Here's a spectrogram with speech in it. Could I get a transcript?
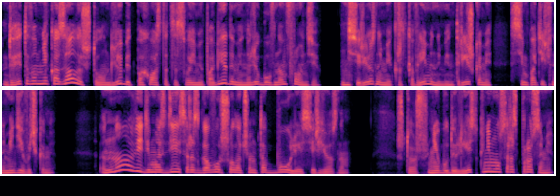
До этого мне казалось, что он любит похвастаться своими победами на любовном фронте несерьезными кратковременными интрижками с симпатичными девочками. Но, видимо, здесь разговор шел о чем то более серьезном. Что ж, не буду лезть к нему с расспросами.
